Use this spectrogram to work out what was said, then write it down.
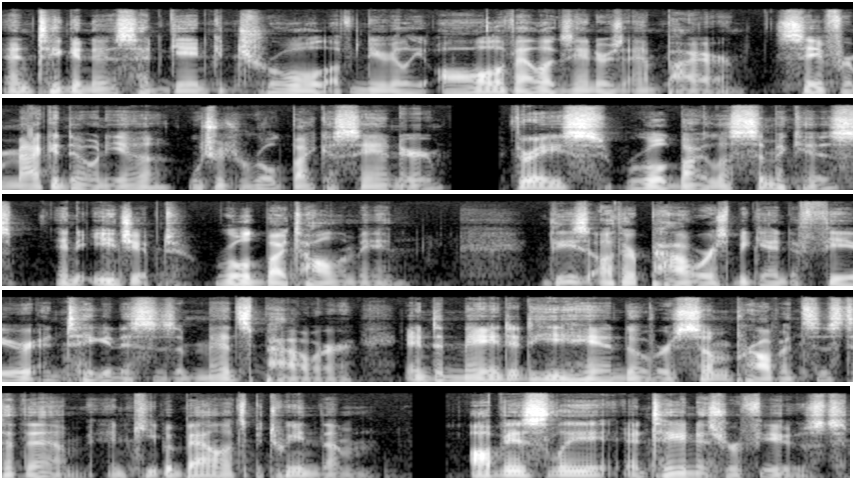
Antigonus had gained control of nearly all of Alexander's empire, save for Macedonia, which was ruled by Cassander, Thrace, ruled by Lysimachus, and Egypt, ruled by Ptolemy. These other powers began to fear Antigonus's immense power and demanded he hand over some provinces to them and keep a balance between them. Obviously, Antigonus refused.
